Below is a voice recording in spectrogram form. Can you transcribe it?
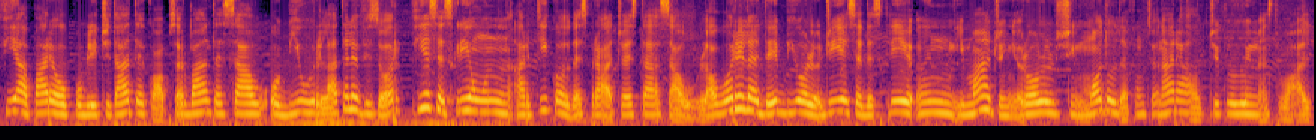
Fie apare o publicitate cu absorbante sau obiuri la televizor, fie se scrie un articol despre acesta sau la orele de biologie se descrie în imagini rolul și modul de funcționare al ciclului menstrual.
